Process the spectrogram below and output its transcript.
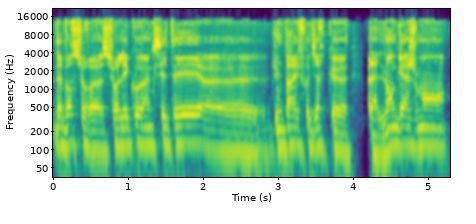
d'abord sur euh, sur l'éco-anxiété. Euh, D'une part, il faut dire que voilà, l'engagement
